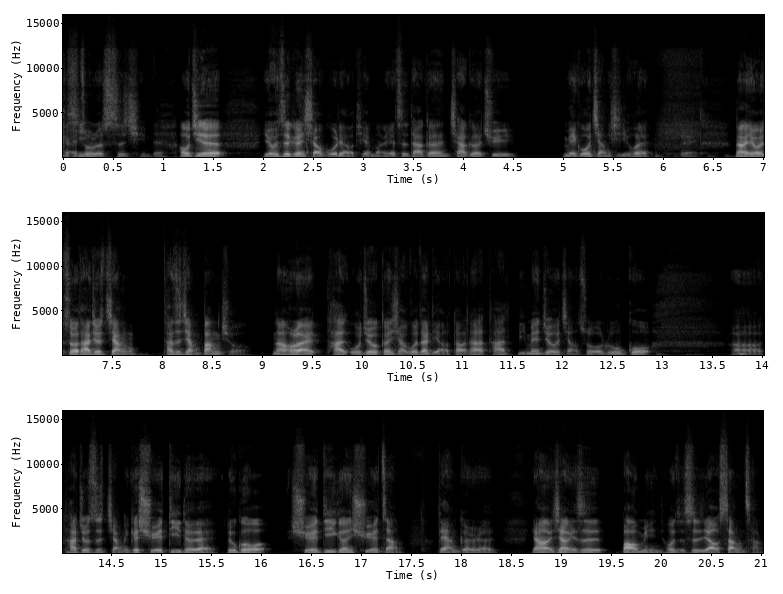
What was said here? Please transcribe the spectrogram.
该做的事情。对，啊，我记得。有一次跟小郭聊天嘛，也是他跟恰哥去美国讲习会。对。那有时候他就讲，他是讲棒球。那后来他我就跟小郭在聊到他，他里面就有讲说，如果呃他就是讲一个学弟，对不对？如果学弟跟学长两个人，然后好像也是报名或者是要上场，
